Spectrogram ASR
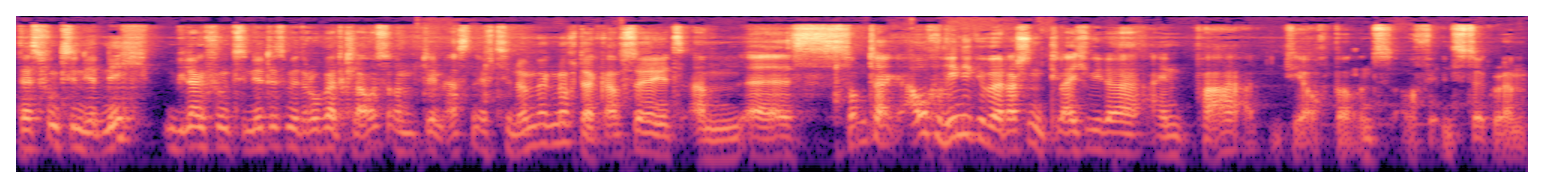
das funktioniert nicht. Wie lange funktioniert das mit Robert Klaus und dem ersten FC Nürnberg noch? Da gab es ja jetzt am äh, Sonntag auch wenig überraschend gleich wieder ein paar, die auch bei uns auf Instagram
